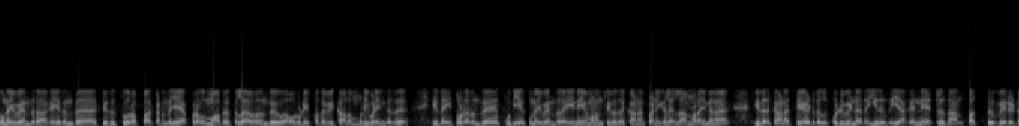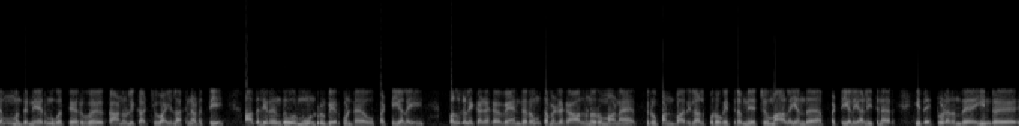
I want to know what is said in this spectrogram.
துணைவேந்தராக இருந்த திரு சூரப்பா கடந்த ஏப்ரல் மாதத்துல வந்து அவருடைய பதவிக்காலம் முடிவடைந்தது. இதை தொடர்ந்து புதிய துணைவேந்தரை நியமனம் செய்வதற்கான பணிகள் எல்லாம் அடைந்தன. இதற்கான தேடுதல் குழுவினர் இறுதியாக நேற்றுதான் பத்து பேரிடம் வந்து நேர்முக தேர்வு காணொலி காட்சி வாயிலாக நடத்தி அதிலிருந்து ஒரு மூன்று பேர் கொண்ட பட்டியலை பல்கலைக்கழக வேந்தரும் தமிழக ஆளுநருமான திரு பன்வாரிலால் புரோகித்திடம் நேற்று மாலை அந்த பட்டியலை அளித்தனர். இதைத் தொடர்ந்து இன்று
